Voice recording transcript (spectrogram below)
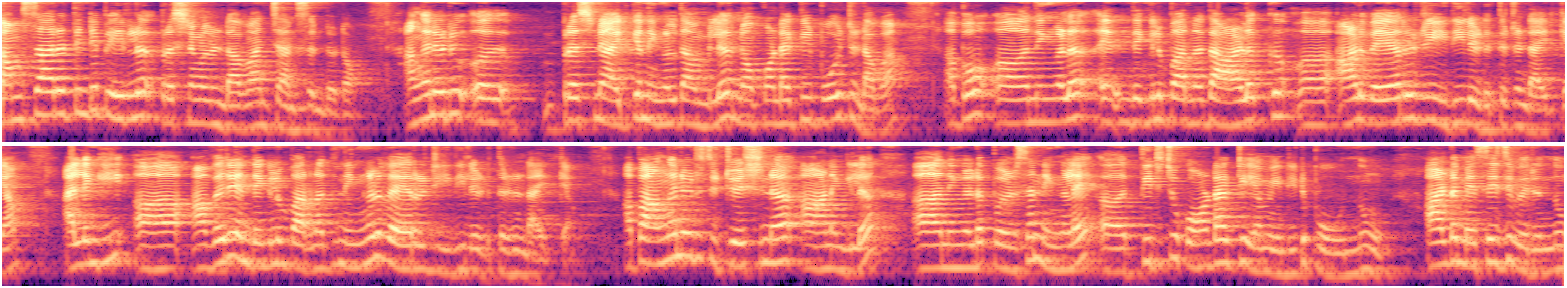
സംസാരത്തിന്റെ പേരിൽ പ്രശ്നങ്ങൾ ഉണ്ടാവാൻ ചാൻസ് ഉണ്ട് കേട്ടോ അങ്ങനെ ഒരു പ്രശ്നമായിരിക്കും നിങ്ങൾ തമ്മിൽ നോ കോണ്ടാക്റ്റിൽ പോയിട്ടുണ്ടാവുക. അപ്പോൾ നിങ്ങൾ എന്തെങ്കിലും പറഞ്ഞത് ആൾക്ക് ആൾ വേറൊരു രീതിയിൽ എടുത്തിട്ടുണ്ടായിരിക്കാം. അല്ലെങ്കിൽ അവർ എന്തെങ്കിലും പറഞ്ഞത് നിങ്ങൾ വേറൊരു രീതിയിൽ എടുത്തിട്ടുണ്ടായിരിക്കാം. അപ്പോൾ അങ്ങനെ ഒരു സിറ്റുവേഷൻ ആണെങ്കിൽ നിങ്ങളുടെ പേഴ്സൺ നിങ്ങളെ തിരിച്ചു കോണ്ടാക്ട് ചെയ്യാൻ വേണ്ടിയിട്ട് പോകുന്നു. ആളുടെ മെസ്സേജ് വരുന്നു.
